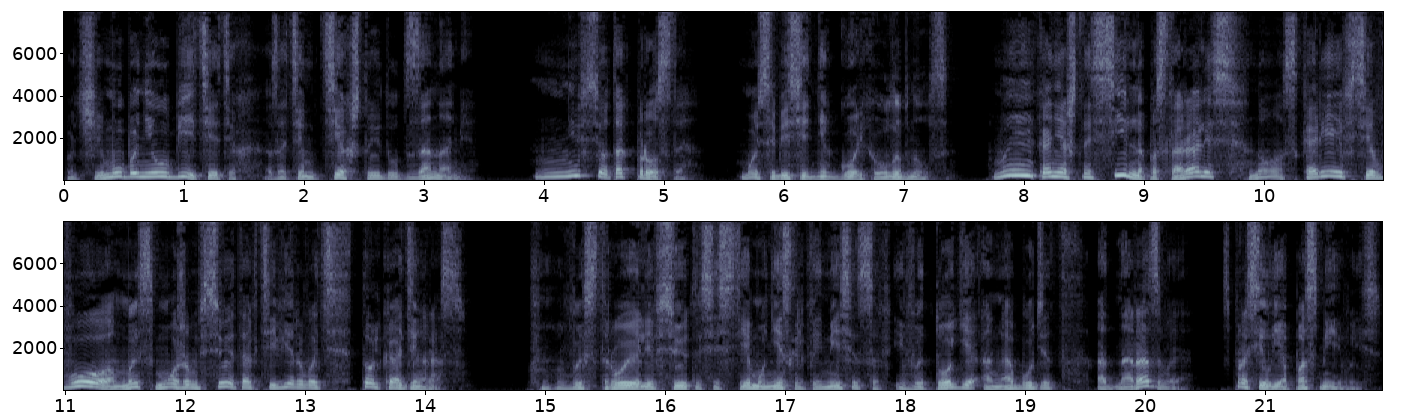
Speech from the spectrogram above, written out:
Почему бы не убить этих, а затем тех, что идут за нами? Не все так просто. Мой собеседник горько улыбнулся. Мы, конечно, сильно постарались, но, скорее всего, мы сможем все это активировать только один раз. Вы строили всю эту систему несколько месяцев, и в итоге она будет одноразовая? Спросил я, посмеиваясь.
